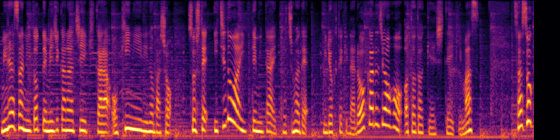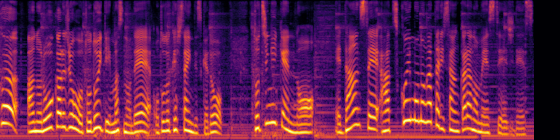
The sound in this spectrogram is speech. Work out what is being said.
皆さんにとって身近な地域からお気に入りの場所そして一度は行ってみたい土地まで魅力的なローカル情報をお届けしていきます。早速あのローカル情報届いていますのでお届けしたいんですけど栃木県の男性初恋物語さんからのメッセージです。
